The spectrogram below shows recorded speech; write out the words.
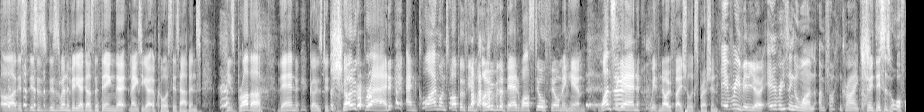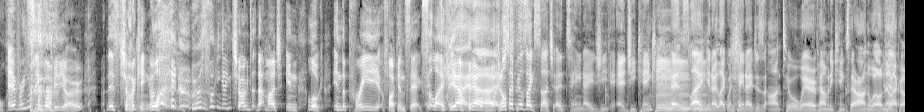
Oh, this this is this is when the video does the thing that makes you go, of course this happens. His brother then goes to choke Brad and climb on top of him over the bed while still filming him. Once again, with no facial expression. Every video, every single one, I'm fucking crying. Dude, this is awful. Every single video There's choking. Why? Who's fucking getting choked that much in look in the pre fucking sex? Like you know, yeah, yeah. It also feels like such a teenage edgy kink. Mm, it's like you know, like when teenagers aren't too aware of how many kinks there are in the world, and they're like, oh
